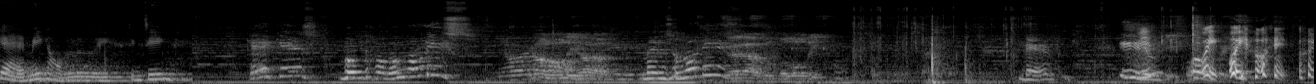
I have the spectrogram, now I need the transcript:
แก่ไม่เหงาเลยจริงๆ Kijk eens, mogen er gewoon lollies? Ja, lolly, ja. Met een lolly? Ja, dat is lolly. Nee. Hier, อุ้ยอุ้ยอุ้ยอุ้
